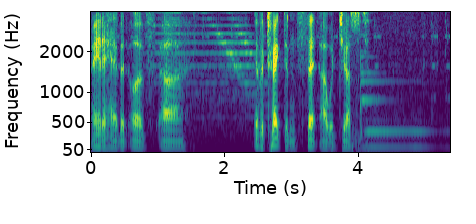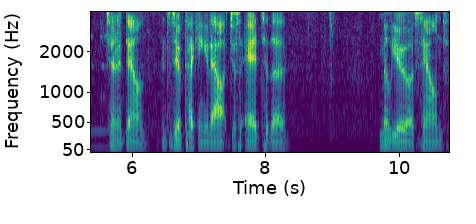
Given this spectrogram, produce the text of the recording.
I had a habit of, uh, if a track didn't fit, I would just turn it down instead of taking it out, just add to the milieu of sound.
